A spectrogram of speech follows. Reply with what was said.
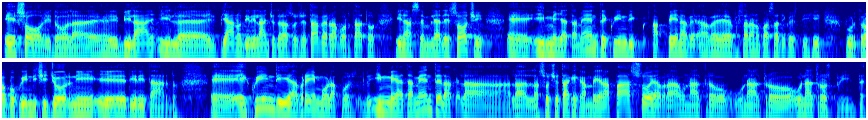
e solido, La, il, bilan- il, il, piano di rilancio della società verrà portato in assemblea dei soci eh, immediatamente, quindi appena saranno passati questi purtroppo 15 giorni eh, di ritardo eh, e quindi avremo la, immediatamente la, la, la società che cambierà passo e avrà un'altra altro, un, altro, un altro sprint.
